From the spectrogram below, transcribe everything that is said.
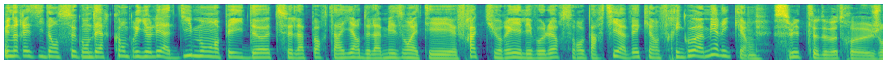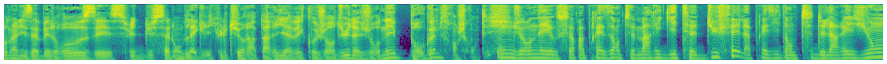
Une résidence secondaire cambriolée à Dimont en Pays d'Hôte. La porte arrière de la maison a été fracturée et les voleurs sont repartis avec un frigo américain. Suite de votre journal Isabelle Rose et suite du Salon de l'agriculture à Paris avec aujourd'hui la journée Bourgogne-Franche-Comté. Une journée où sera présente Marie-Guite Dufay, la présidente de la région,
